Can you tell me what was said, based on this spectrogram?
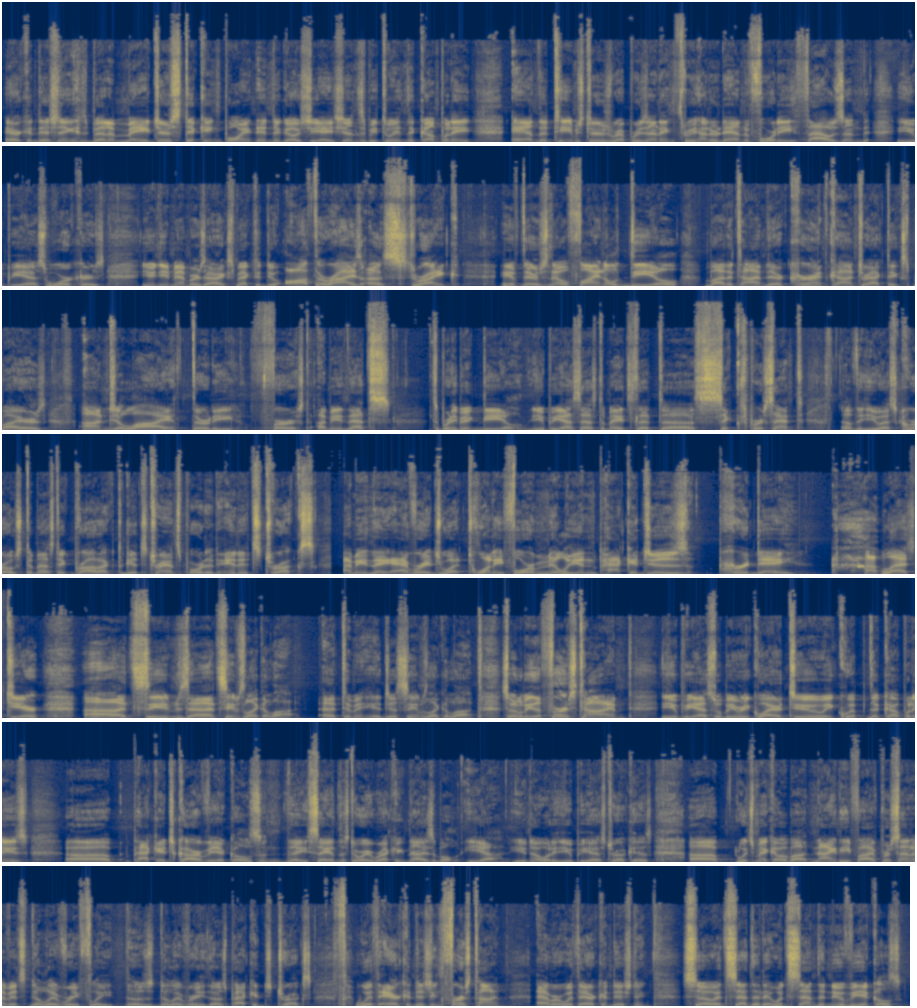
Air conditioning has been a major sticking point in negotiations between the company and the Teamsters, representing 340,000 UPS workers. Union members are expected to authorize a strike if there's no final deal by the time their current contract expires on July 31st. I mean, that's it's a pretty big deal. UPS estimates that uh, 6% of the U.S. gross domestic product gets transported in its trucks. I mean, they average, what, 24 million packages per day? last year. Uh, it seems uh, it seems like a lot uh, to me. It just seems like a lot. So it'll be the first time UPS will be required to equip the company's uh, package car vehicles, and they say in the story recognizable. Yeah, you know what a UPS truck is, uh, which make up about ninety five percent of its delivery fleet. Those delivery those package trucks with air conditioning, first time ever with air conditioning. So it said that it would send the new vehicles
